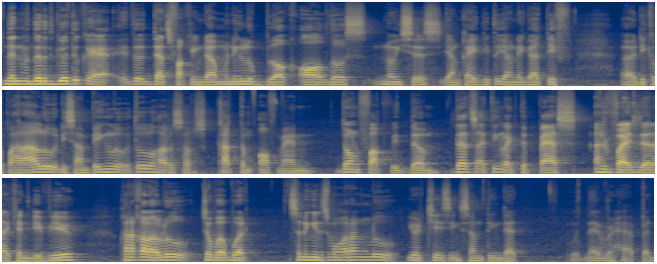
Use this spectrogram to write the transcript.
Dan menurut gue tuh kayak itu that's fucking dumb. Mending lu block all those noises yang kayak gitu yang negatif uh, di kepala lu di samping lu. Itu lu harus harus cut them off man. Don't fuck with them. That's I think like the best advice that I can give you. Karena kalau lu coba buat senengin semua orang lu you're chasing something that would never happen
